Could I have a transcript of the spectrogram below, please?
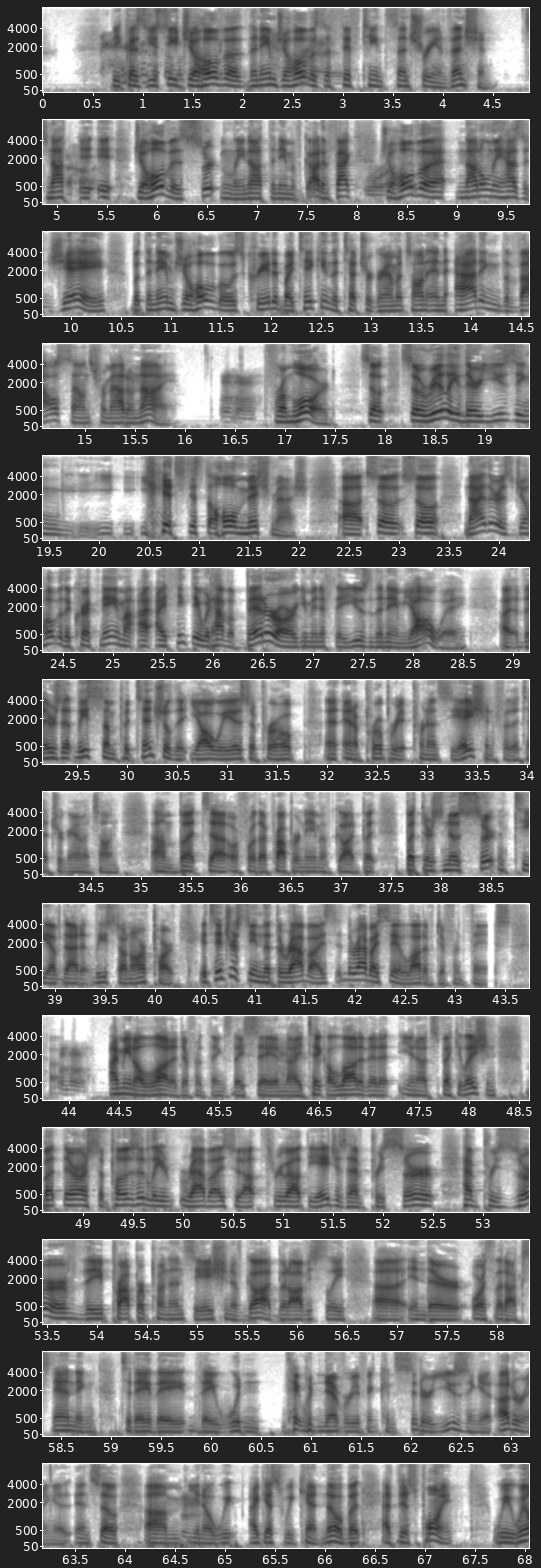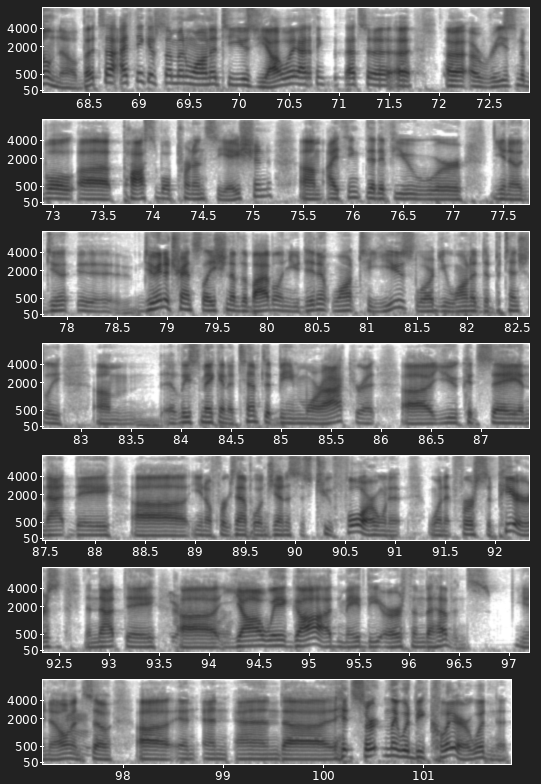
because you see, Jehovah, the name Jehovah is a 15th century invention. It's not uh-huh. it, it, Jehovah is certainly not the name of God. In fact, right. Jehovah not only has a J, but the name Jehovah was created by taking the Tetragrammaton and adding the vowel sounds from Adonai, mm-hmm. from Lord. So so really they're using it's just a whole mishmash. Uh, so so neither is Jehovah the correct name. I, I think they would have a better argument if they used the name Yahweh. Uh, there's at least some potential that Yahweh is a pro- an appropriate pronunciation for the Tetragrammaton, um, but uh, or for the proper name of God. But but there's no certainty of that, at least on our part. It's interesting that the rabbis the rabbis say a lot of different things. Mm-hmm. I mean, a lot of different things they say, and I take a lot of it, at, you know, it's speculation. But there are supposedly rabbis who, out, throughout the ages, have preserved have preserved the proper pronunciation of God. But obviously, uh, in their orthodox standing today, they they wouldn't they would never even consider using it, uttering it. And so, um, you know, we I guess we can't know, but at this point, we will know. But uh, I think if someone wanted to use Yahweh, I think that's a a, a reasonable uh, possible pronunciation. Um, I think that if you were, you know, do, uh, doing a translation of the Bible and you didn't want to use Lord, you wanted to potentially um, at least make an attempt at being more accurate. Uh, you could say in that day, uh, you know, for example, in Genesis two four, when it when it first appears, in that day, uh, Yahweh God made the earth and the heavens you know? And mm. so uh, and and and uh, it certainly would be clear wouldn't it?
